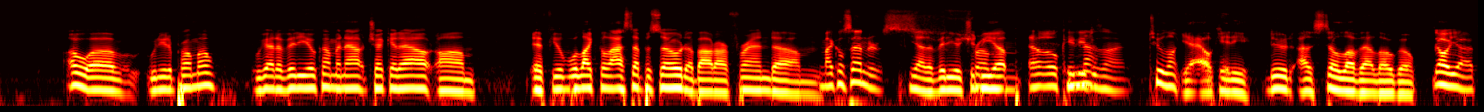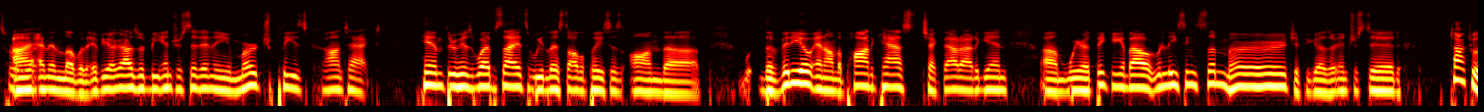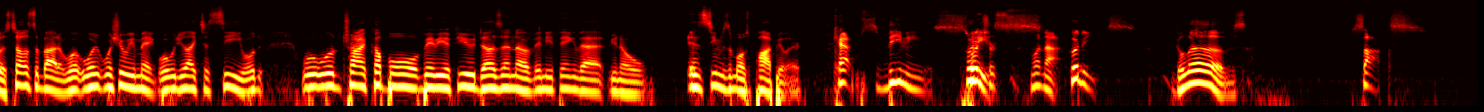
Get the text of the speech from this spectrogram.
Oh, uh, we need a promo. We got a video coming out. Check it out. Um, if you would like the last episode about our friend, um, Michael Sanders. yeah, the video should be up. from LLKD No. Design. Too long. Yeah, LKD, dude. I still love that logo. Oh yeah, it's really I good. am in love with it. If you guys would be interested in any merch, please contact him through his websites. We list all the places on the the video and on the podcast. Check that out again. Um, we are thinking about releasing some merch. If you guys are interested, talk to us. Tell us about it. What what, what should we make? What would you like to see? We'll, we'll we'll try a couple, maybe a few dozen of anything that you know it seems the most popular. Caps, beanies, Hoodies, whatnot. hoodies, Gloves. socks.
